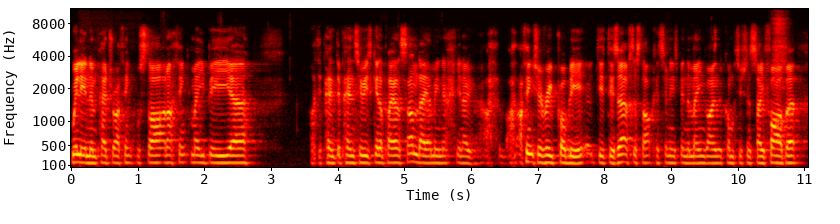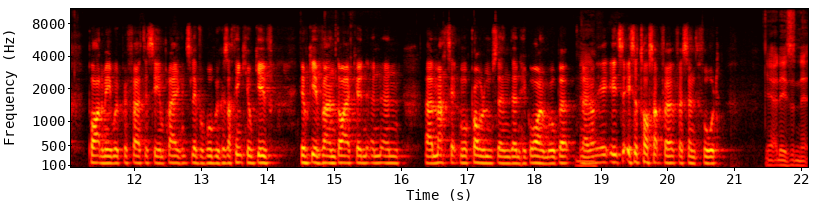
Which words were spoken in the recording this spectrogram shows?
Willian and Pedro, I think, will start, and I think maybe. Uh, well, depend, depends who he's going to play on Sunday. I mean, you know, I, I think Giroud probably deserves to start considering he's been the main guy in the competition so far. But part of me would prefer to see him play against Liverpool because I think he'll give he'll give Van Dijk and and, and uh, Matip more problems than than Higuain will. But you know, it, it's it's a toss up for, for centre forward. Yeah, it is, isn't it?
